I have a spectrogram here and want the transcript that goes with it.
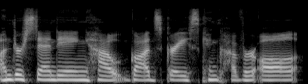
understanding how god's grace can cover all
